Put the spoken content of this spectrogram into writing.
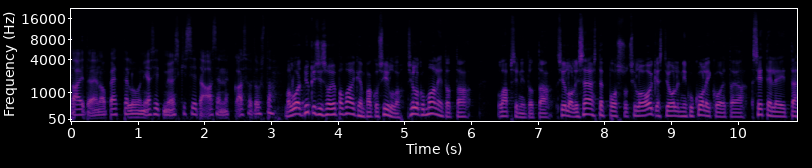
taitojen opetteluun ja sitten myöskin sitä asennekasvatusta. Mä luulen, että nykyisin se on jopa vaikeampaa kuin silloin. Silloin kun mä olin tota, lapsi, niin tota, silloin oli säästöpossut, silloin oikeasti oli niinku kolikoita ja seteleitä,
